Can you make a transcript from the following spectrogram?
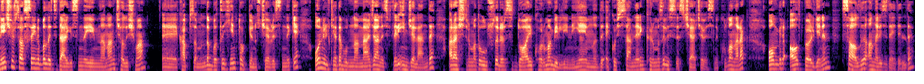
Nature Sustainability dergisinde yayınlanan çalışma e, kapsamında Batı Hint Okyanus çevresindeki 10 ülkede bulunan mercan resifleri incelendi. Araştırmada Uluslararası Doğayı Koruma Birliği'nin yayınladığı ekosistemlerin kırmızı listesi çerçevesini kullanarak 11 alt bölgenin sağlığı analiz edildi.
